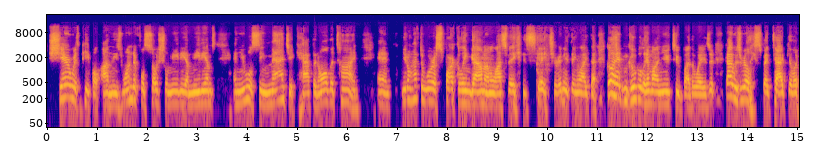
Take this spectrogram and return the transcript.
Share with people on these wonderful social media mediums, and you will see magic happen all the time. And you don't have to wear a sparkling gown on a Las Vegas stage or anything like that. Go ahead and Google him on YouTube, by the way. The guy was really spectacular,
